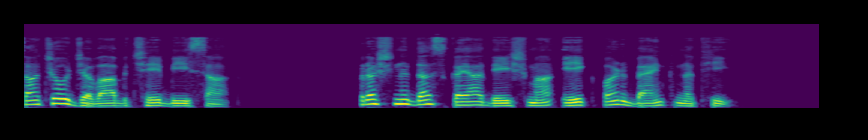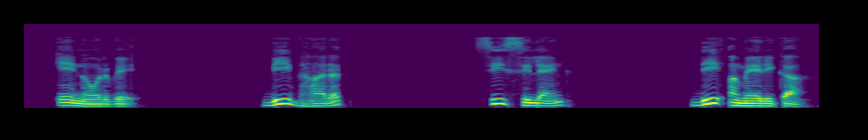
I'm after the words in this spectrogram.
સાચો જવાબ છે બી સા. પ્રશ્ન દસ, કયા દેશમાં એક પણ બેંક નથી? A Norway. B Bharat. C Sealand. D America.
